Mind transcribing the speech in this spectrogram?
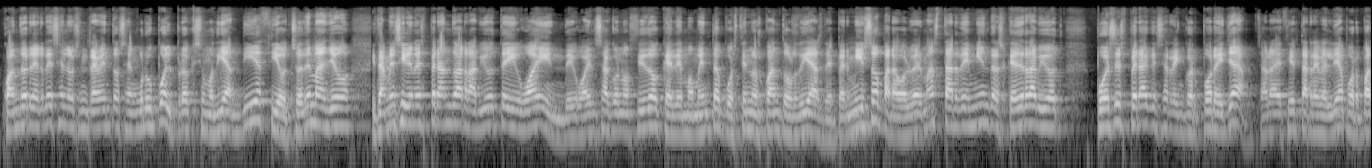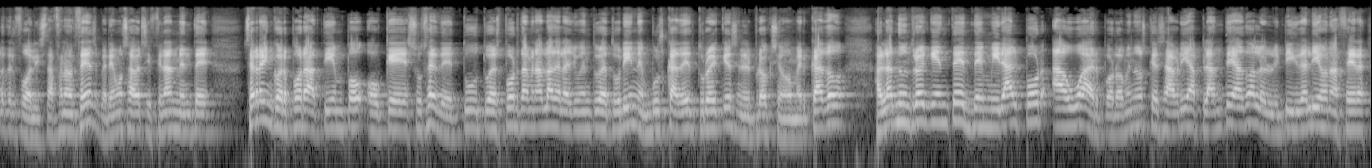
cuando regresen los entrenamientos en grupo el próximo día 18 de mayo y también siguen esperando a Rabiot e Higuaín. De Higuaín se ha conocido que de momento pues tiene unos cuantos días de permiso para volver más tarde, mientras que de Rabiot pues espera que se reincorpore ya. Se habla de cierta rebeldía por parte del futbolista francés, veremos a ver si finalmente se reincorpora a tiempo o qué sucede. Tú, tu Sport también habla de la Juventud de Turín en busca de trueques en el próximo mercado, hablando de un trueque de Miral por Aguar, por lo menos que se habría planteado al Olympique de Lyon hacer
